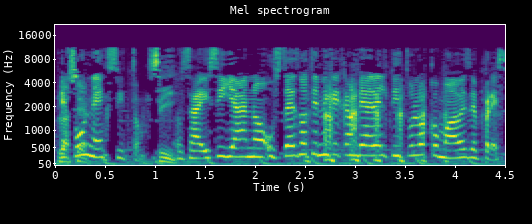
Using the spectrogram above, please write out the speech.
Placer. fue un éxito. Sí. O sea, y sí ya no, ustedes no tienen que cambiar el título como aves de presa.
